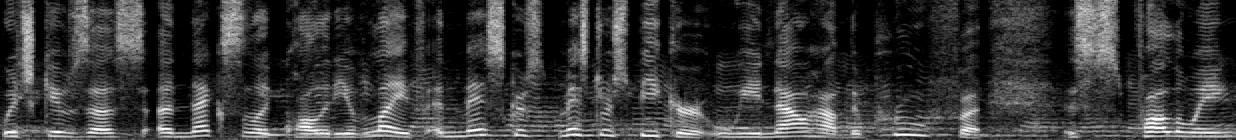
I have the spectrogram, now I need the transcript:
which gives us an excellent quality of life. And Mr. Speaker, we now have the proof uh, following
